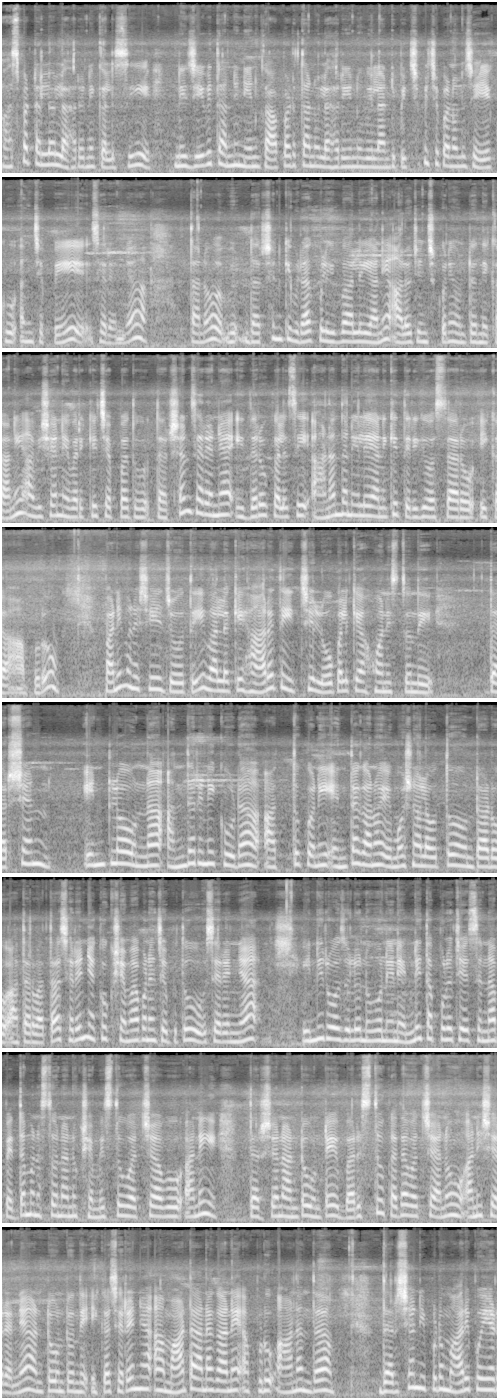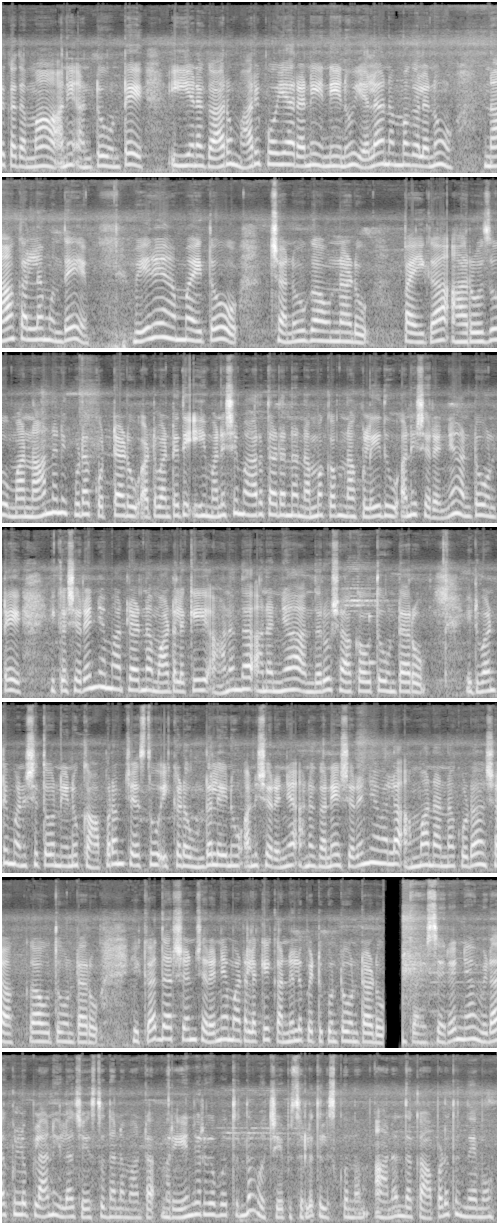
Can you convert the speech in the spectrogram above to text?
హాస్పిటల్లో లహరిని కలిసి నీ జీవితాన్ని నేను కాపాడుతాను లహరి నువ్వు ఇలాంటి పిచ్చి పిచ్చి పనులు చేయకు అని చెప్పి శరణ్య తను దర్శన్కి విడాకులు ఇవ్వాలి అని ఆలోచించుకొని ఉంటుంది. కానీ ఆ విషయాన్ని ఎవరికీ చెప్పదు. దర్శన్ శరణ్య ఇద్దరూ కలిసి ఆనంద నిలయానికి తిరిగి వస్తారు. ఇక అప్పుడు పని మనిషి జ్యోతి వాళ్ళకి హారతి ఇచ్చి లోపలికి ఆహ్వానిస్తుంది. దర్శన్ ఇంట్లో ఉన్న అందరినీ కూడా అత్తుకొని ఎంతగానో ఎమోషనల్ అవుతూ ఉంటాడు. ఆ తర్వాత శరణ్యకు క్షమాపణ చెబుతూ శరణ్య ఇన్ని రోజులు నువ్వు నేను ఎన్ని తప్పులు చేసినా పెద్ద మనసుతో నన్ను క్షమిస్తూ వచ్చావు అని దర్శన్ అంటూ ఉంటే భరిస్తూ కథ వచ్చాను అని శరణ్య అంటూ ఉంటుంది. ఇక శరణ్య ఆ మాట అనగానే అప్పుడు ఆనంద దర్శన్ ఇప్పుడు మారిపోయాడు కదమ్మా అని అంటూ ఉంటే ఈయన గారు మారిపోయారని నేను ఎలా నమ్మగలను? నా కళ్ళ ముందే వేరే అమ్మాయితో చనువుగా ఉన్నాడు. పైగా ఆ రోజు మా నాన్నని కూడా కొట్టాడు. అటువంటిది ఈ మనిషి మారుతాడన్న నమ్మకం నాకు లేదు అని శరణ్య అంటూ ఉంటే ఇక శరణ్య మాట్లాడిన మాటలకి ఆనంద అనన్య అందరూ షాక్ అవుతూ ఉంటారు. ఇటువంటి మనిషితో నేను కాపురం చేస్తూ ఇక్కడ ఉండలేను అని శరణ్య అనగానే శరణ్య వల్ల అమ్మా నాన్న కూడా షాక్ అవుతూ ఉంటారు. ఇక దర్శన్ శరణ్య మాటలకి కన్నులు పెట్టుకుంటూ ఉంటాడు. ఇంకా శరణ్య విడాకుల ప్లాన్ ఇలా చేస్తుందన్నమాట. మరి ఏం జరగబోతుందో వచ్చే ఎపిసోడ్లో తెలుసుకుందాం. ఆనంద కాపాడుతుందేమో?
